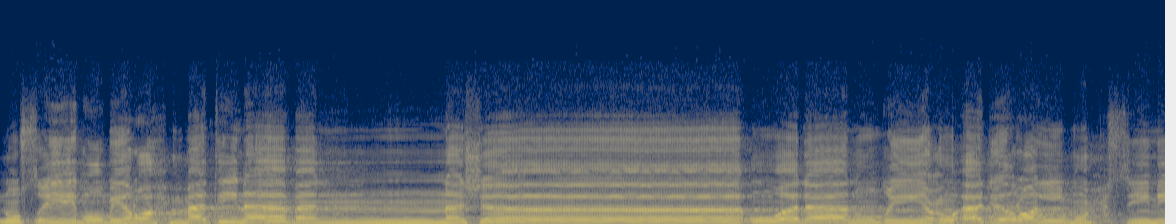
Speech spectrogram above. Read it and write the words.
نصيب برحمتنا من نشاء ولا نضيع أجر المحسنين.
